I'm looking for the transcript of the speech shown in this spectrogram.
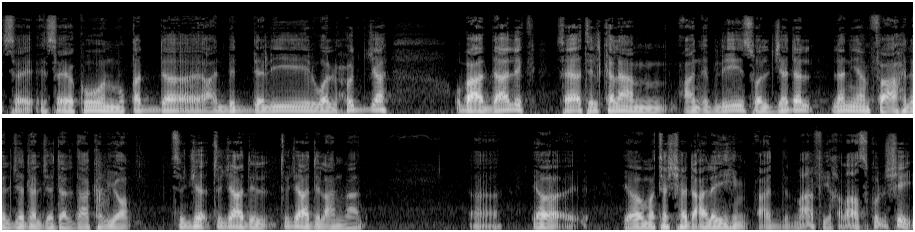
سي- سيكون مقدر بالدليل والحجة. وبعد ذلك سيأتي الكلام عن إبليس والجدل لن ينفع أهل الجدل جدل ذاك اليوم. تج- تجادل تجادل عن ماذا؟ آه، يو- يوم تشهد عليهم بعد ما في خلاص كل شيء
